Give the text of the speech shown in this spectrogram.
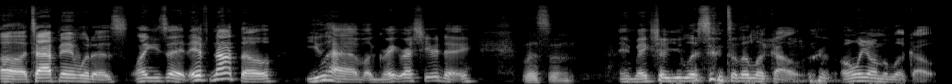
uh tap in with us. Like you said. If not though, you have a great rest of your day. Listen, And make sure you listen to the lookout. Only on the lookout.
